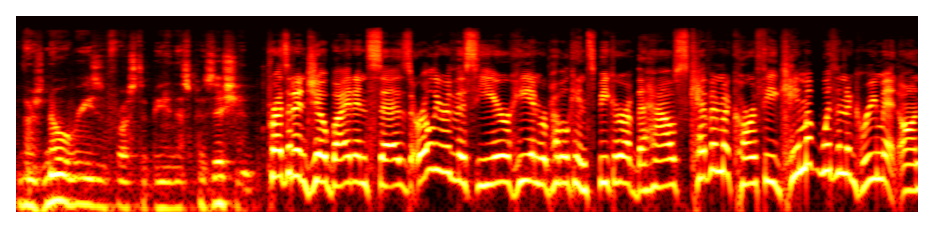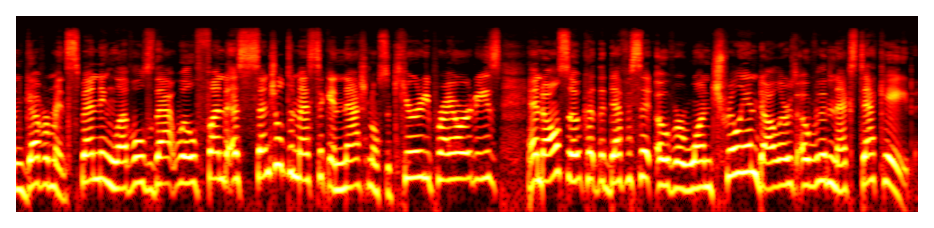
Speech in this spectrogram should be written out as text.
And there's no reason for us to be in this position. President Joe Biden says earlier this year, he and Republican Speaker of the House, Kevin McCarthy, came up with an agreement on government spending levels that will fund essential domestic and national security priorities and also cut the deficit over $1 trillion over the next decade.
